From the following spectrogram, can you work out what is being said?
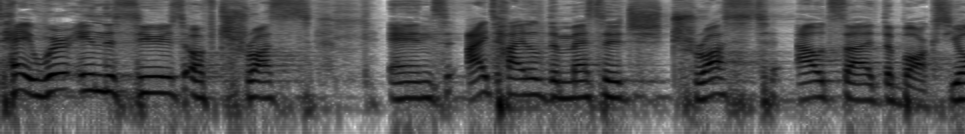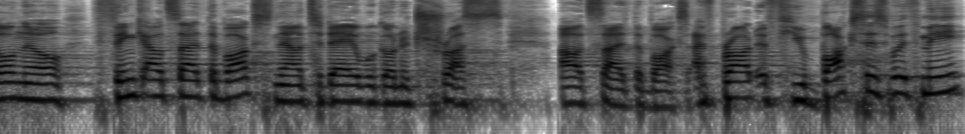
Hey, we're in the series of trust, and I titled the message Trust Outside the Box. You all know Think Outside the Box. Now, today we're going to trust outside the box. I've brought a few boxes with me,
